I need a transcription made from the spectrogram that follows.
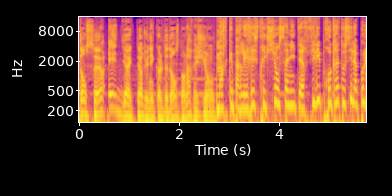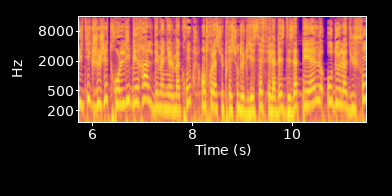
danseur et directeur d'une école de danse dans la région. Marqué par les restrictions sanitaires, Philippe regrette aussi la politique jugée trop libérale d'Emmanuel Macron entre la suppression de l'ISF et la baisse des APL. Au-delà du fond,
